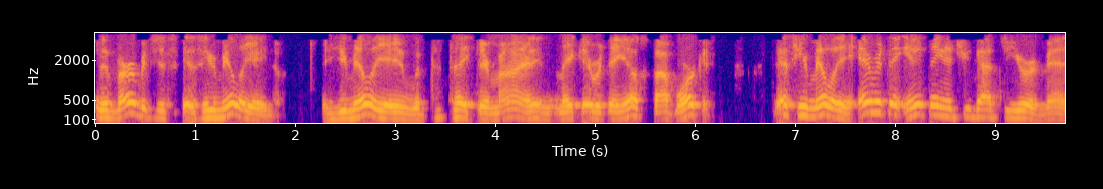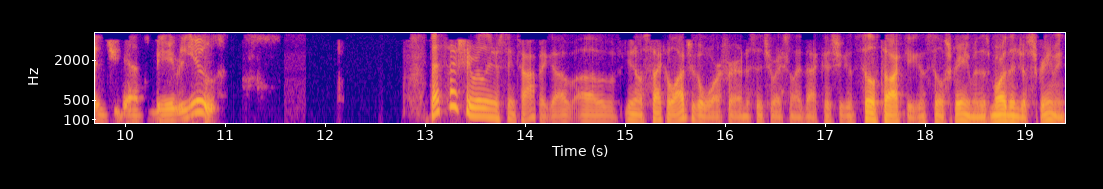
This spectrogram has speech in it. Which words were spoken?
the, the verbiage is, is humiliating them. Humiliating would take their mind and make everything else stop working. That's humiliating. Everything, anything that you got to your advantage, you got to be able to use. That's actually a really interesting topic of, of you know psychological warfare in a situation like that because you can still talk, you can still scream, and there's more than just screaming.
